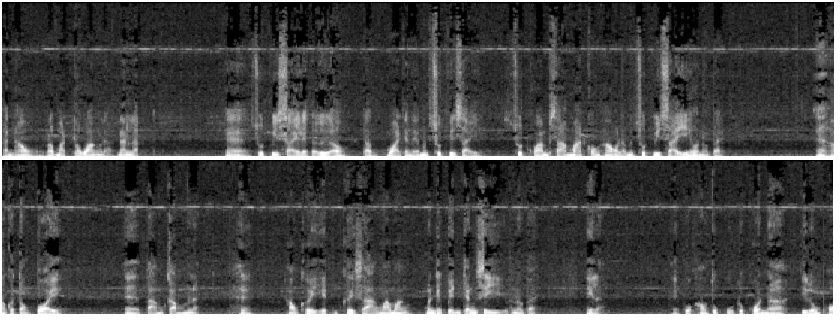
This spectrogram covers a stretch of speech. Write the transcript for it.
ขันเฮ้าระมัดระวังแล้วนั่นแหละชุดวิสัยเลยก็เออเอาตามว่าอย่างไรมันชุดวิสัย ชุดความสามารถของเฮ้าแล้วมันชุดวิสัยหอนไปเฮ้าก็ต้องปล่อยตามกรรมแหละเฮ้าเคยเห็นเคยสางมามั่งมันยังเป็นจังสี่พนไป นี่แหละ พวกเข้าทุกปู่ทุกคนนะที่หลวงพ่อ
